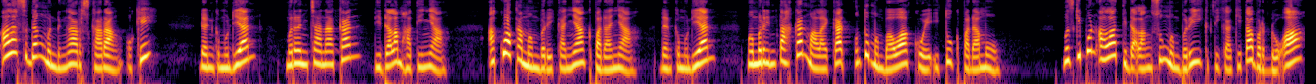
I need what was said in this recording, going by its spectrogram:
Allah sedang mendengar sekarang, oke? Okay? Dan kemudian merencanakan di dalam hatinya, aku akan memberikannya kepadanya, dan kemudian memerintahkan malaikat untuk membawa kue itu kepadamu. Meskipun Allah tidak langsung memberi ketika kita berdoa,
